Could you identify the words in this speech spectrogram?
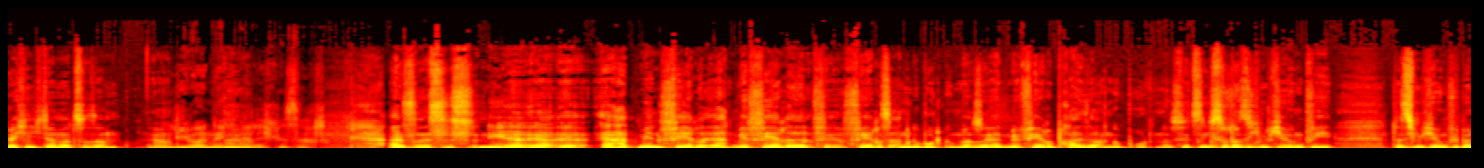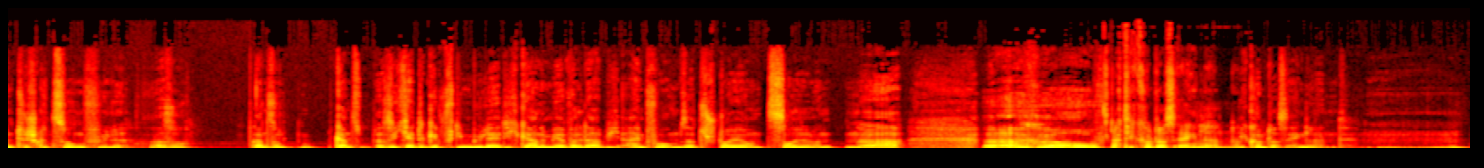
Rechne ich da mal zusammen. Ja. Lieber nicht, ja. ehrlich gesagt. Also es ist, nee, er, er, er hat mir ein faire, er hat mir faire, faires Angebot, also er hat mir faire Preise angeboten. Das ist jetzt nicht das so, dass ich mich irgendwie, dass ich mich irgendwie beim Tisch gezogen fühle. Also ganz und ganz, also ich hätte für die Mühle hätte ich gerne mehr, weil da habe ich Einfuhrumsatz, Steuer und Zoll und ah, ach, hör auf. Ach, die kommt aus England, ne? Die kommt aus England. Mhm.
